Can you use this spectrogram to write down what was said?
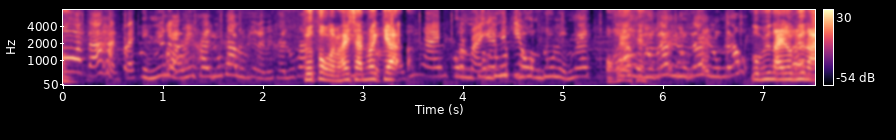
รอดนะ หันไปหลุมอยู่ไหนมีใครรู้บ้างหลุมอยู่ไหนมีใครรู้บ้างเธอส่งอะไรมาให้ฉันเมื่อกี้ ที่ไงหกฎหมายลุไงมดูพี่คิวหลุมดูหลุมไงโอเคโอเคหลุมแล้วหลุมแล้วหลุมแล้วลมอยู่ไหนลมอยู่ไหน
